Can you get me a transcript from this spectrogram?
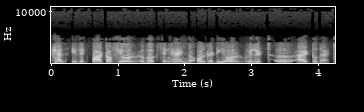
has, is it part of your works in hand already or will it uh, add to that?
